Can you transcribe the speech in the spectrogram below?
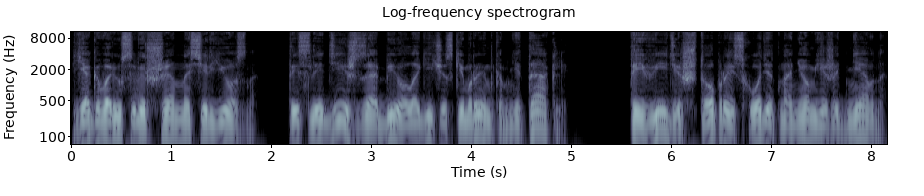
Я говорю совершенно серьезно. Ты следишь за биологическим рынком, не так ли? Ты видишь, что происходит на нем ежедневно.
